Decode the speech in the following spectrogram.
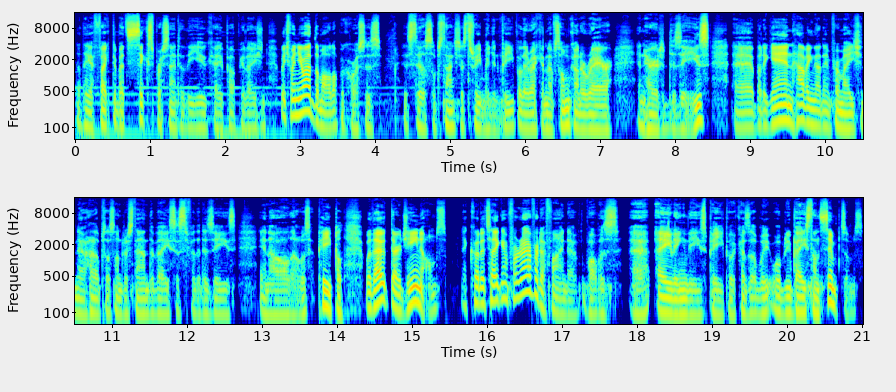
that they affect about 6% of the UK population, which, when you add them all up, of course, is, is still substantial. It's 3 million people. They reckon have some kind of rare inherited disease. Uh, but again, having that information now helps us understand the basis for the disease in all those people. Without their genomes, it could have taken forever to find out what was uh, ailing these people because it would be based on symptoms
